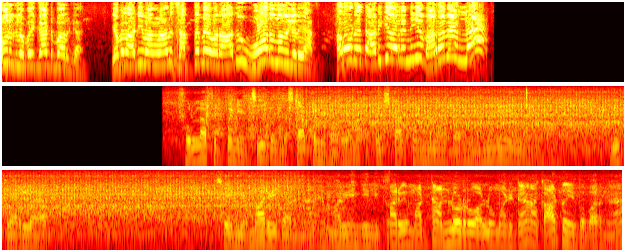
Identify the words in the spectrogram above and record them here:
ஊருக்குள்ள போய் காட்டு பாருங்க. எவ்வளவு அடி வாங்கினாலும் சத்தமே வராது ஓடுனது கிடையாது. ஹலோ நேத்து அடிக்க வர நீங்க வரவே இல்ல. ஃபுல்லாக ஃபிட் பண்ணியாச்சு. இப்போ நம்ம ஸ்டார்ட் பண்ணி பார்க்கலாம். இப்போ ஸ்டார்ட் பண்ணதில் பாருங்கள் இன்னுமே லீக் வரல. ஸோ இது எம்ஆர்வி பாருங்கள் எம்ஆர்வி எங்கேயும் லீக் எம்ஆர்வி மாட்டேன் அன்லோடர் வால்வும் மாட்டிட்டேன். நான் காட்டும் இப்போ பாருங்கள்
